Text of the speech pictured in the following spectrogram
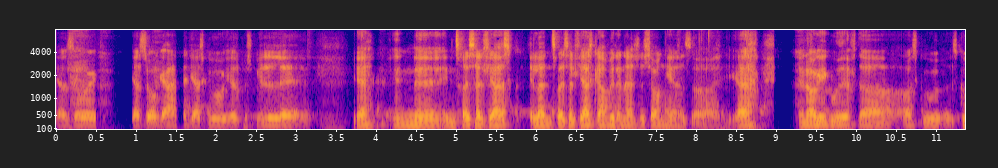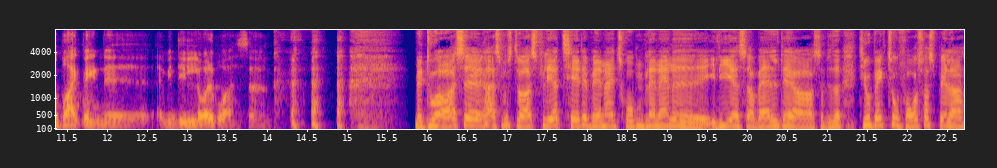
jeg, så, jeg så gerne, at jeg skulle, jeg skulle spille øh, ja, en, øh, en 60-70 eller en 60-70 kamp i den her sæson her, så ja, jeg er nok ikke ude efter at skulle, skulle brække benene af min lille lortebror. Så. Men du har også, Rasmus, du har også flere tætte venner i truppen, blandt andet Elias og Valde og så videre. De er jo begge to forsvarsspillere.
